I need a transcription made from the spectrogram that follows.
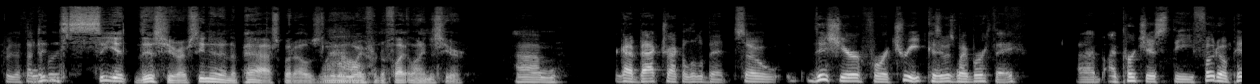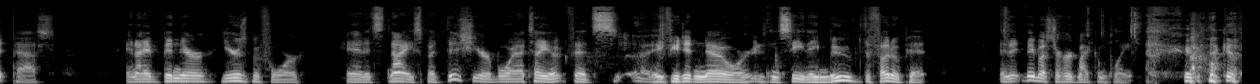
for the I didn't see it this year. I've seen it in the past, but I was a little Wow. away from the flight line this year. Um, I got to backtrack a little bit. So this year, for a treat, because it was my birthday, uh, I purchased the photo pit pass, and I've been there years before, and it's nice. But this year, boy, I tell you, if it's uh, if you didn't know or didn't see, they moved the photo pit, and they, they must have heard my complaint because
